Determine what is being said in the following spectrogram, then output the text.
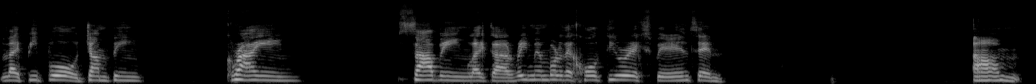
like people jumping, crying, sobbing. Like I remember the whole theater experience, and um,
